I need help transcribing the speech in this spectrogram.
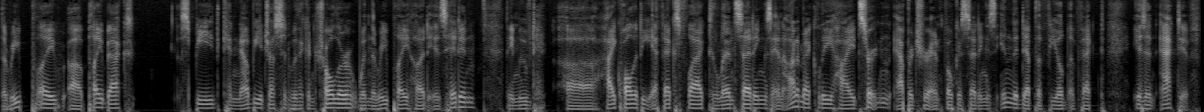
The replay uh, playback speed can now be adjusted with a controller when the replay HUD is hidden. They moved uh, high quality FX flag to lens settings and automatically hide certain aperture and focus settings in the depth of field effect isn't active.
